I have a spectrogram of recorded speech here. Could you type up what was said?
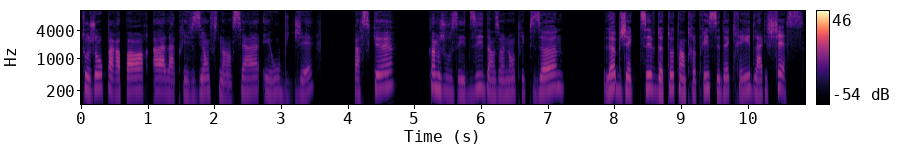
toujours par rapport à la prévision financière et au budget, parce que, comme je vous ai dit dans un autre épisode, l'objectif de toute entreprise, c'est de créer de la richesse.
